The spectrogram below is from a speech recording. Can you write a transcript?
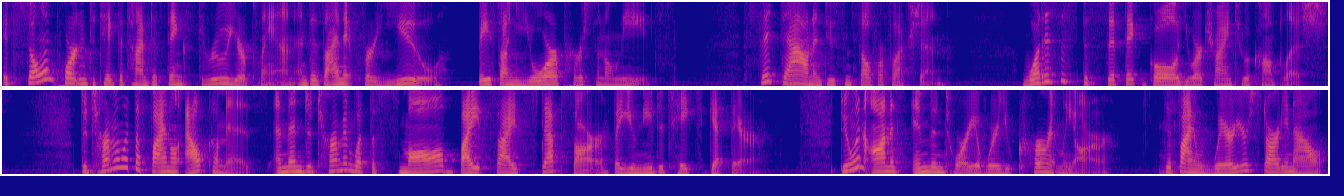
It's so important to take the time to think through your plan and design it for you based on your personal needs. Sit down and do some self reflection. What is the specific goal you are trying to accomplish? Determine what the final outcome is, and then determine what the small, bite sized steps are that you need to take to get there. Do an honest inventory of where you currently are. Define where you're starting out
